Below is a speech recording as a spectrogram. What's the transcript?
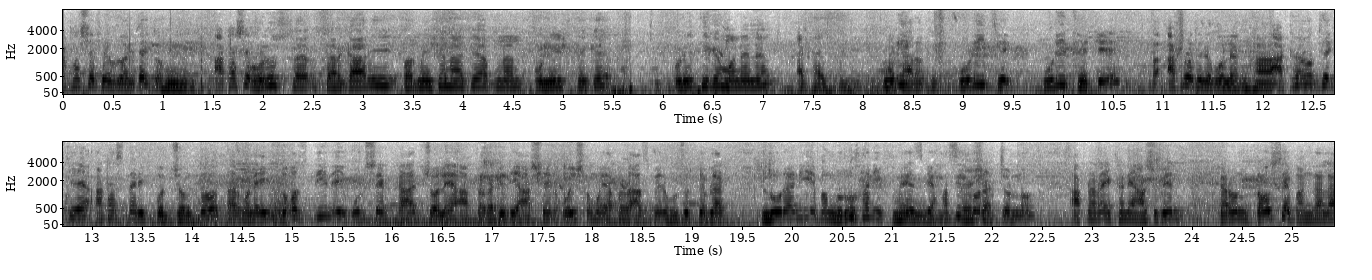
আঠাশে ফেব্রুয়ারি তাই তো? হুম। আঠাশে পুরুষ সরকারি পারমিশন আছে আপনার উনিশ থেকে কুড়ি থেকে মনে নেন আঠাইশ কুড়ি কুড়ি থেকে কুড়ি থেকে বা আঠেরো থেকে বললেন হ্যাঁ। আঠেরো থেকে আঠাশ তারিখ পর্যন্ত তার মানে এই দশ দিন এই উর্সের কাজ চলে আপনারা যদি আসেন ওই সময় আপনারা আসবেন হুজুর কেবলার নুরানি এবং রুহানি ফয়েজকে হাসিল বেশক। করার জন্য আপনারা এখানে আসবেন, কারণ গৌসে বাঙ্গালা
